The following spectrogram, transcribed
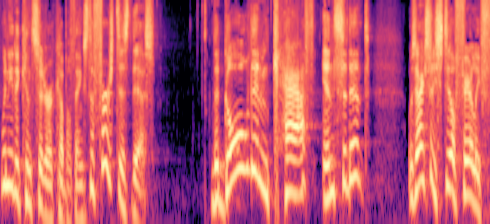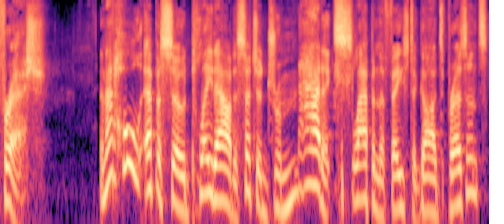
we need to consider a couple things. The first is this the golden calf incident was actually still fairly fresh. And that whole episode played out as such a dramatic slap in the face to God's presence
